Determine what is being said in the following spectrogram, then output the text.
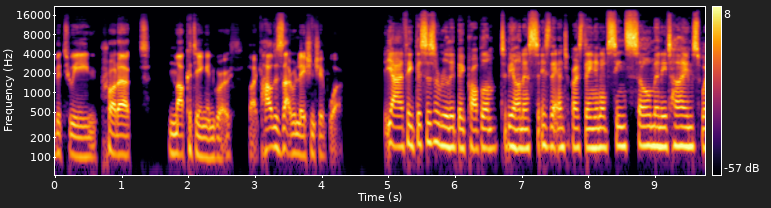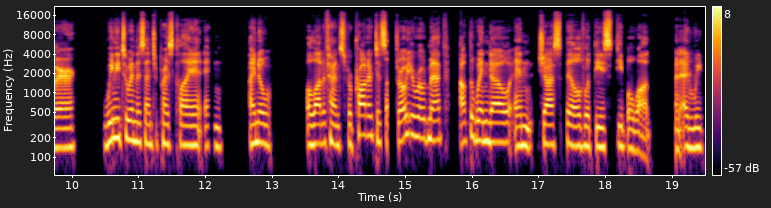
between product, marketing, and growth? Like, how does that relationship work? Yeah, I think this is a really big problem, to be honest, is the enterprise thing. And I've seen so many times where we need to win this enterprise client. And I know a lot of times for product, it's like throw your roadmap out the window and just build what these people want. And, and we,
